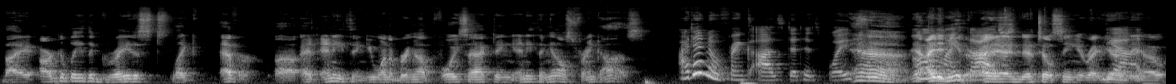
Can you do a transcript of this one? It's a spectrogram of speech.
by arguably the greatest like ever uh, at anything you want to bring up, voice acting, anything else. Frank Oz. I didn't know Frank Oz did his voice. Yeah, yeah, Oh I didn't either I, until seeing it right here in Yeah. the uh,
